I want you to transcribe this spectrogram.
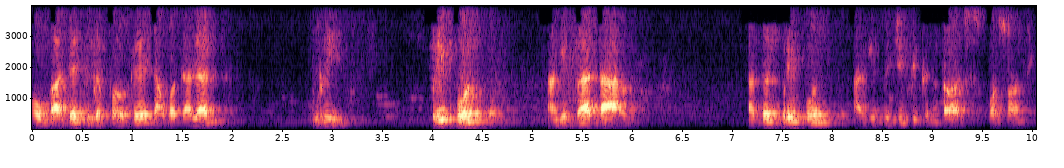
Obate dileboke tanpa dalan buri pripun nggih batal Atus pripun? Anggi tujuh dikentos posone.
